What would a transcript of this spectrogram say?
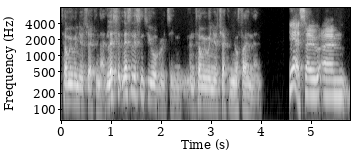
Tell me when you're checking that. Let's let's listen to your routine and tell me when you're checking your phone then. Yeah, so um,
